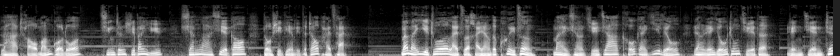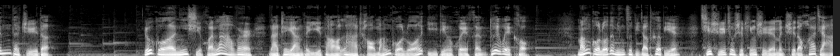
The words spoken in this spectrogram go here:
辣炒芒果螺、清蒸石斑鱼、香辣蟹膏，都是店里的招牌菜。满满一桌来自海洋的馈赠，卖相绝佳，口感一流，让人由衷觉得人间真的值得。如果你喜欢辣味儿，那这样的一道辣炒芒果螺一定会很对胃口。芒果螺的名字比较特别，其实就是平时人们吃的花甲，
